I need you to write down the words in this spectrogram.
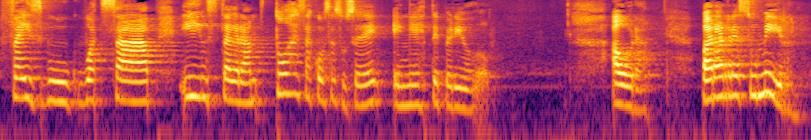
Facebook, WhatsApp, Instagram. Todas esas cosas suceden en este periodo. Ahora, para resumir,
